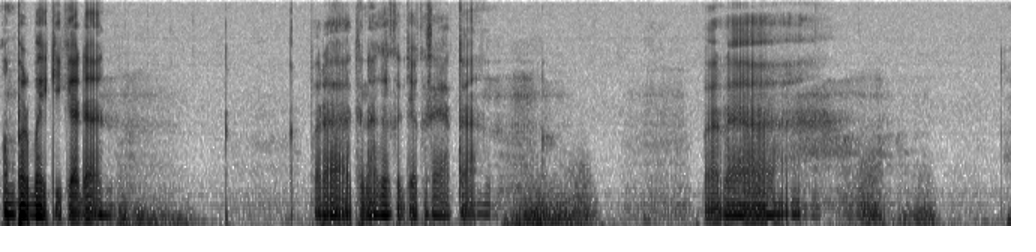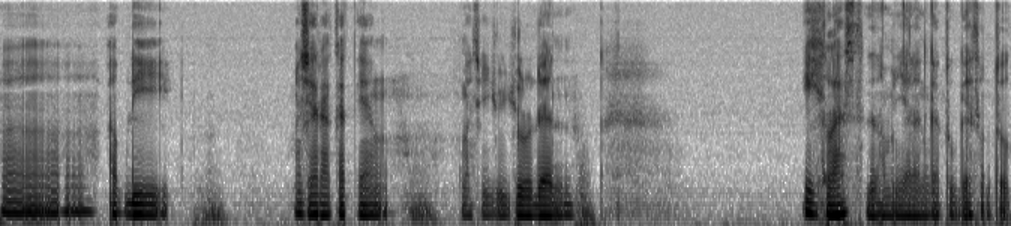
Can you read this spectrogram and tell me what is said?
memperbaiki keadaan para tenaga kerja kesehatan, para uh, abdi masyarakat yang masih jujur dan ikhlas dalam menjalankan tugas untuk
